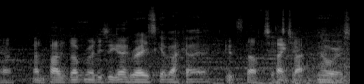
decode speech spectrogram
Yeah, and padded up, ready to go. Ready to get back at it. Good stuff. Thanks, Matt. No worries.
